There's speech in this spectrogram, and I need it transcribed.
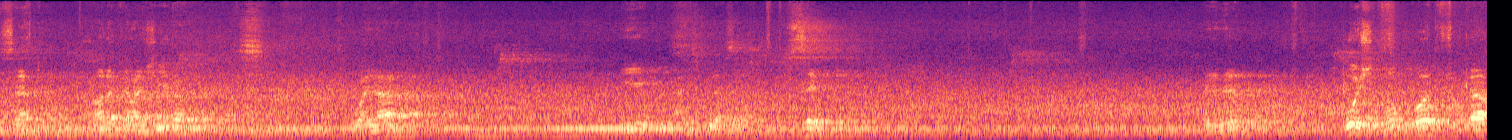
Certo? Na hora que ela gira, o olhar e a respiração sempre. Entendeu? Poxa, não pode ficar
